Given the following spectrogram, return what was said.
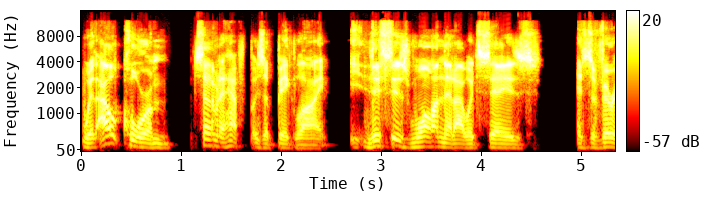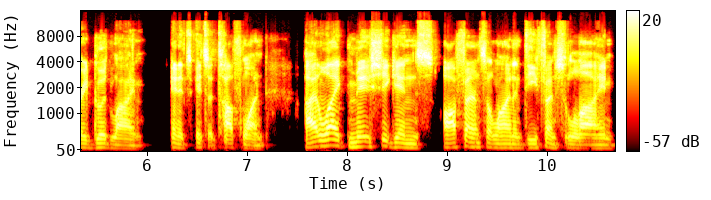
Without Corum, seven and a half is a big line. This is one that I would say is is a very good line, and it's it's a tough one. I like Michigan's offensive line and defensive line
